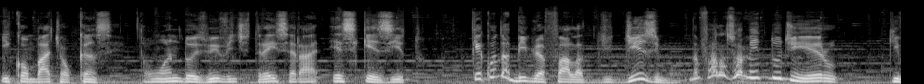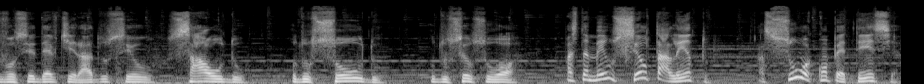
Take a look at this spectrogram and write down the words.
e combate ao câncer. Então, o ano 2023 será esse quesito. Porque quando a Bíblia fala de dízimo, não fala somente do dinheiro que você deve tirar do seu saldo, ou do soldo, ou do seu suor, mas também o seu talento, a sua competência,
